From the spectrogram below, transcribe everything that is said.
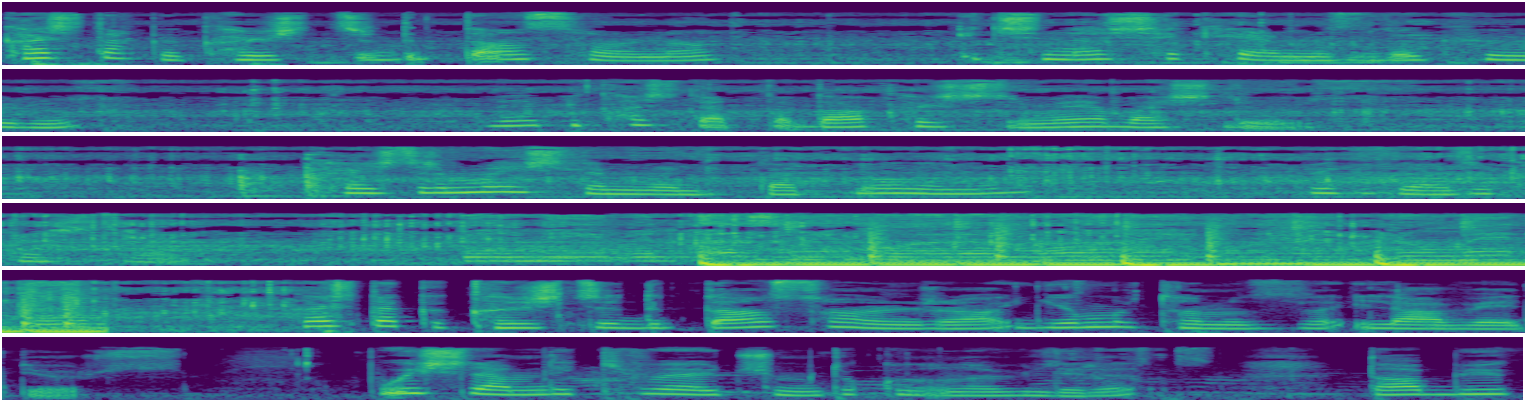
Kaç dakika karıştırdıktan sonra içine şekerimizi döküyoruz ve birkaç dakika daha karıştırmaya başlıyoruz. Karıştırma işlemine dikkatli olalım ve güzelce karıştıralım. Didn't even ask me what I wanted. You made dumb. Kaç dakika karıştırdıktan sonra yumurtamızı ilave ediyoruz. Bu işlemde 2 veya 3 yumurta kullanabiliriz. Daha büyük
